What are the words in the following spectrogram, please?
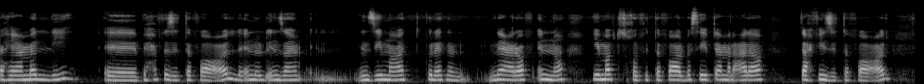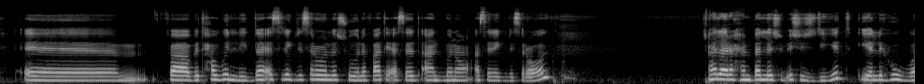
راح يعمل لي آه، بحفز التفاعل لأنه الانزيم الإنزيمات كلنا بنعرف إنه هي ما بتدخل في التفاعل بس هي بتعمل على تحفيز التفاعل. فبتحول لي ال diacylglycerol لشو ل fatty acid and monoacylglycerol. هلا رح نبلش بإشي جديد يلي هو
